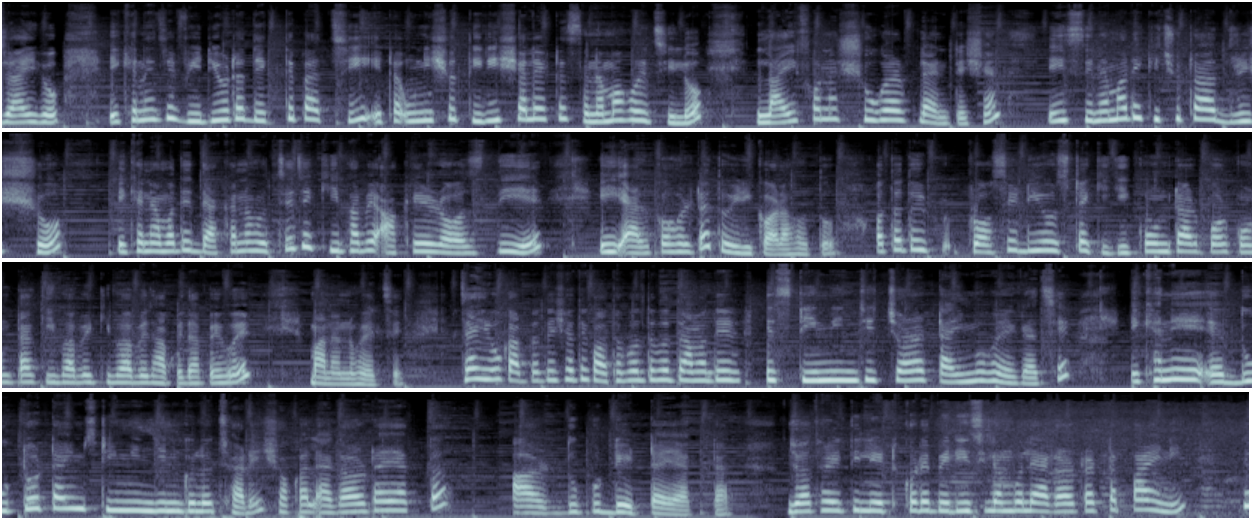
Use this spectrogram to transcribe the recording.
যাই হোক এখানে যে ভিডিওটা দেখতে পাচ্ছি এটা উনিশশো সালে একটা সিনেমা হয়েছিল life on a sugar plantation এই সিনেমারই কিছুটা দৃশ্য এখানে আমাদের দেখানো হচ্ছে যে কীভাবে আখের রস দিয়ে এই অ্যালকোহলটা তৈরি করা হতো। অর্থাৎ ওই প্রসিডিওসটা কী কী কোনটার পর কোনটা কীভাবে কীভাবে ধাপে ধাপে হয়ে বানানো হয়েছে। যাই হোক, আপনাদের সাথে কথা বলতে বলতে আমাদের স্টিম ইঞ্জিন চড়ার টাইমও হয়ে গেছে। এখানে দুটো টাইম স্টিম ইঞ্জিনগুলো ছাড়ে, সকাল এগারোটায় একটা আর দুপুর দেড়টায় একটা। যথারীতি লেট করে বেরিয়েছিলাম বলে এগারোটারটা পাইনি।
